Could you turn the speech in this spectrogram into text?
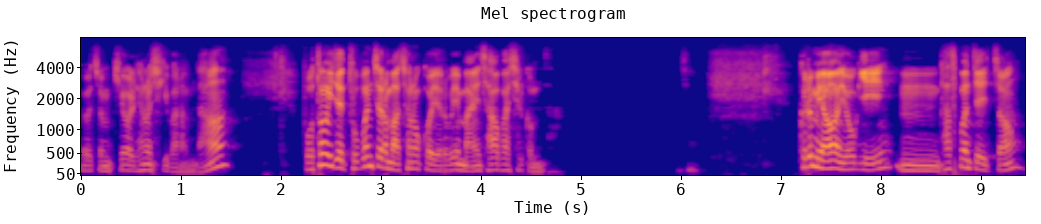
이거 좀 기억을 해 놓으시기 바랍니다. 보통 이제 두 번째로 맞춰 놓고 여러분이 많이 작업하실 겁니다. 그러면 여기 음, 다섯 번째 있죠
